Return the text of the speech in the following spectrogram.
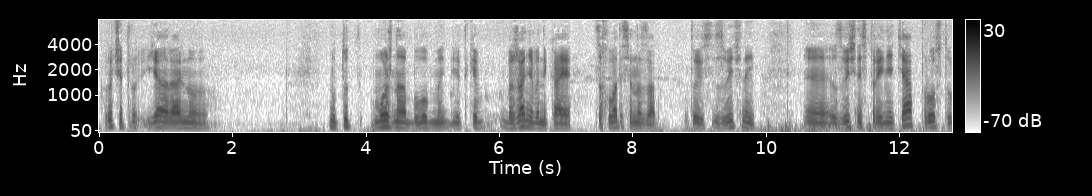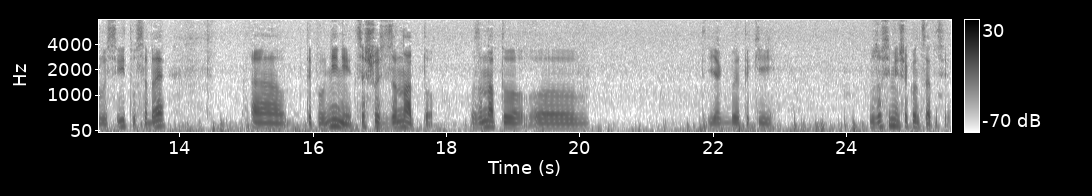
Коротше, я реально. Ну, тут можна було б є таке бажання виникає заховатися назад. Тобто звичний, е, звичне сприйняття простору, світу, себе. Типу, ні-ні, це щось занадто. Занадто е, якби такий. Ну, зовсім інша концепція.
